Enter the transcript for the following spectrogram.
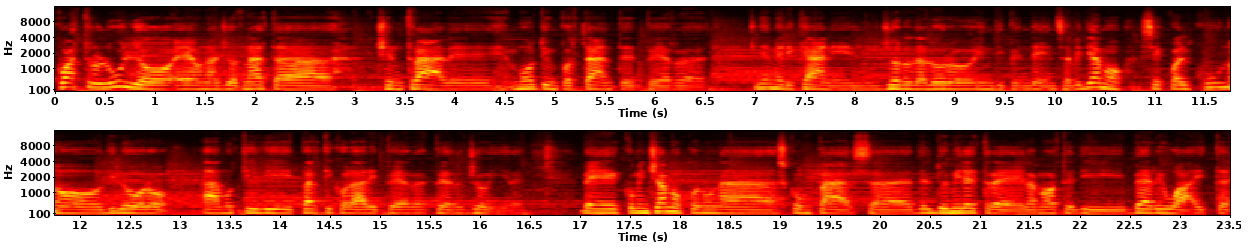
4 luglio è una giornata centrale, molto importante per gli americani, il giorno della loro indipendenza. Vediamo se qualcuno di loro ha motivi particolari per, per gioire. Beh, cominciamo con una scomparsa del 2003, la morte di Barry White,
